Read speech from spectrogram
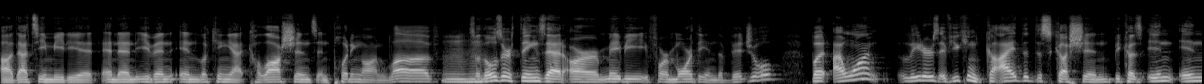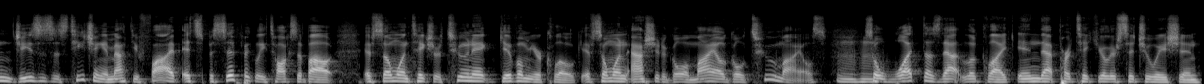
Uh, that's immediate. And then even in looking at Colossians and putting on love. So those are things that are maybe for more the individual. But I want leaders, if you can guide the discussion, because in, in Jesus' teaching in Matthew 5, it specifically talks about if someone takes your tunic, give them your cloak. If someone asks you to go a mile, go two miles. So what does that look like in that particular situation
